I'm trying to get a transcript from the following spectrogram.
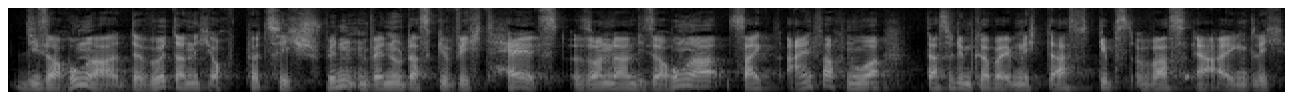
dieser Hunger, der wird dann nicht auch plötzlich schwinden, wenn du das Gewicht hältst, sondern dieser Hunger zeigt einfach nur, dass du dem Körper eben nicht das gibst, was er eigentlich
